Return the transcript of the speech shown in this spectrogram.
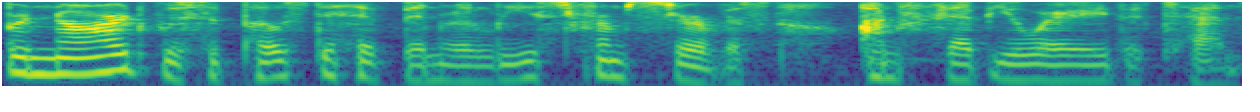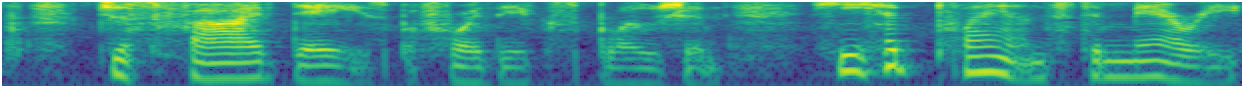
Bernard was supposed to have been released from service on February the 10th, just five days before the explosion. He had plans to marry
